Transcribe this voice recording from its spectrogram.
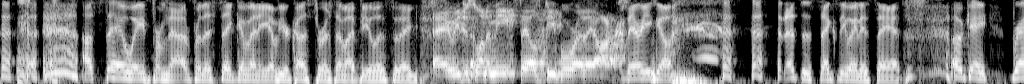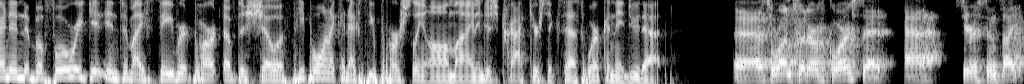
I'll stay away from that for the sake of any of your customers that might be listening. Hey, we just want to meet salespeople where they are. There you go. That's a sexy way to say it. Okay, Brandon, before we get into my favorite part of the show, if people want to connect with you personally online and just track your success, where can they do that? Uh, so we're on Twitter, of course, at, at Cirrus Insight.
